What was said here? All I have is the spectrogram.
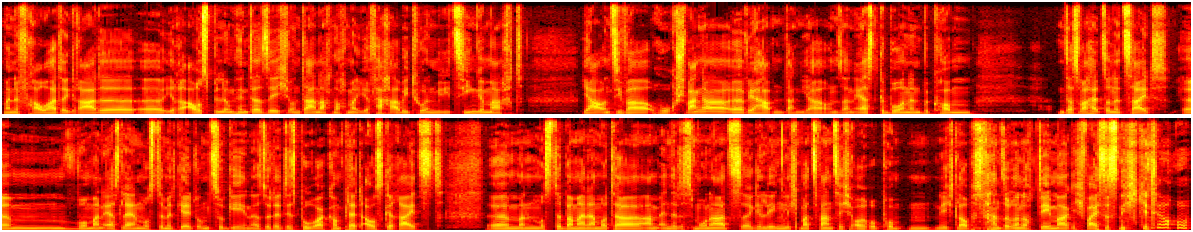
Meine Frau hatte gerade äh, ihre Ausbildung hinter sich und danach nochmal ihr Fachabitur in Medizin gemacht. Ja, und sie war hochschwanger. Äh, wir haben dann ja unseren Erstgeborenen bekommen das war halt so eine Zeit, ähm, wo man erst lernen musste, mit Geld umzugehen. Also der Dispo war komplett ausgereizt. Äh, man musste bei meiner Mutter am Ende des Monats äh, gelegentlich mal 20 Euro pumpen. Nee, ich glaube, es waren sogar noch D-Mark, ich weiß es nicht genau.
